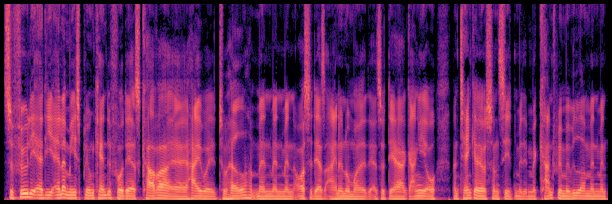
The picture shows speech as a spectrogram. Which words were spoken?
selvfølgelig er de allermest blevet kendte for deres cover af Highway to Hell, men, men, men også deres egne numre, altså det her gang i år. Man tænker jo sådan set med, med country med videre, men, men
